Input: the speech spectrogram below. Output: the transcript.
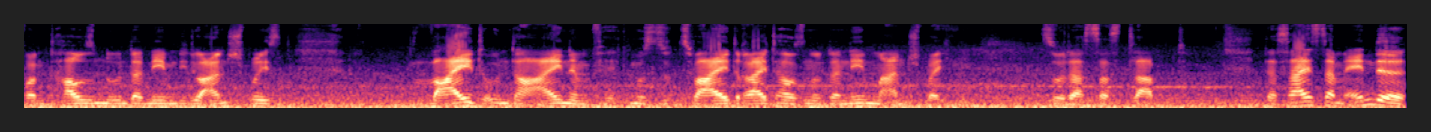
von 1000 Unternehmen, die du ansprichst, weit unter einem. Vielleicht musst du 2.000, 3.000 Unternehmen ansprechen. sodass das klappt. Das heißt, am Ende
